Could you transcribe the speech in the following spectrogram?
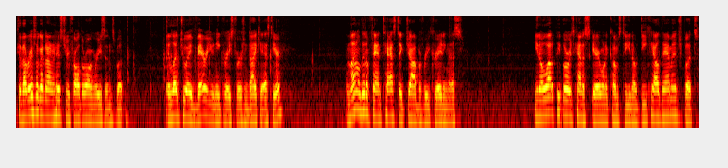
So that race will go down in history for all the wrong reasons, but it led to a very unique raced version diecast here. And Lionel did a fantastic job of recreating this. You know, a lot of people are always kind of scared when it comes to, you know, decal damage, but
